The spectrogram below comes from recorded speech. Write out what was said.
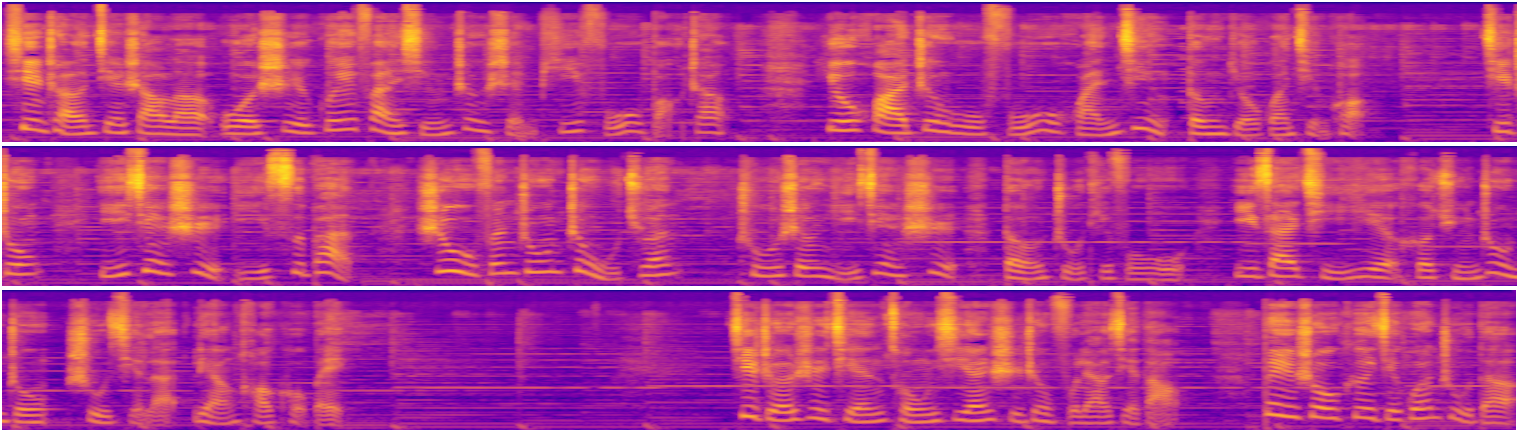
现场介绍了我市规范行政审批服务保障、优化政务服务环境等有关情况，其中一件事一次办、十五分钟政务圈、出生一件事等主题服务，已在企业和群众中树起了良好口碑。记者日前从西安市政府了解到。备受各界关注的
